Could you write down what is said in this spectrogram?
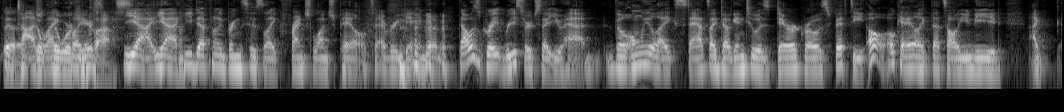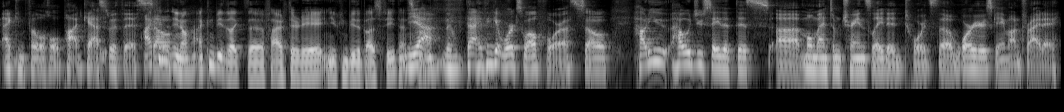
the, Taj the, like working players. class. Yeah, yeah, he definitely brings his like French lunch pail to every game. But that was great research that you had. The only like stats I dug into is Derrick Rose fifty. Oh, okay, like that's all you need. I I can fill a whole podcast with this. I so. can, you know, I can be like the 538 and you can be the BuzzFeed. That's yeah the, i think it works well for us so how do you how would you say that this uh, momentum translated towards the warriors game on friday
